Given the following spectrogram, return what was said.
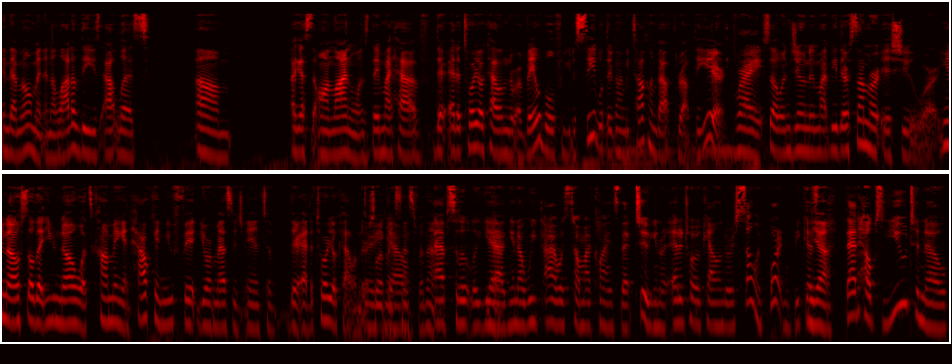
in that moment. And a lot of these outlets um, I guess the online ones, they might have their editorial calendar available for you to see what they're going to be talking about throughout the year. Right. So in June, it might be their summer issue, or you know, so that you know what's coming and how can you fit your message into their editorial calendar There so it makes go. sense for them. Absolutely, yeah. Yeah. You know, we I always tell my clients that too. You know, editorial calendar is so important because Yeah. that helps you to know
